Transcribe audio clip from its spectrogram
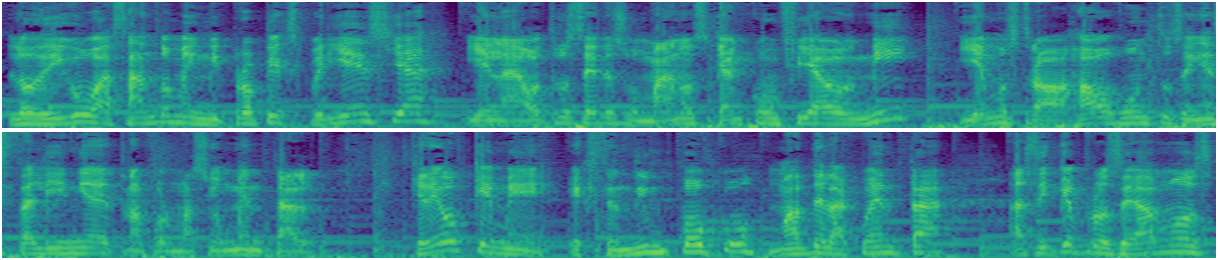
Lo digo basándome en mi propia experiencia y en la de otros seres humanos que han confiado en mí y hemos trabajado juntos en esta línea de transformación mental. Creo que me extendí un poco más de la cuenta, así que procedamos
